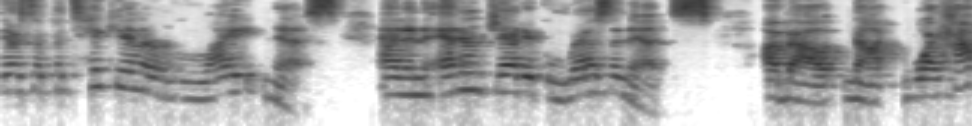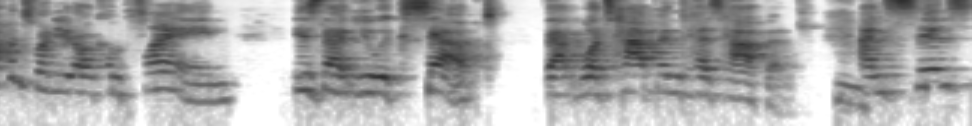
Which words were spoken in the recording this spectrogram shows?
there's a particular lightness and an energetic resonance about not what happens when you don't complain is that you accept that what's happened has happened. Mm. And since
